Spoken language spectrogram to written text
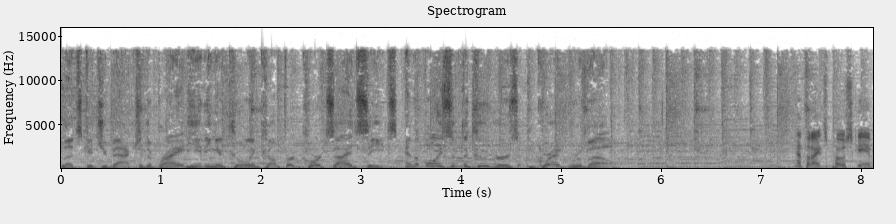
Let's get you back to the Bryant Heating and Cooling Comfort courtside seats and the voice of the Cougars, Greg Wrubell. And tonight's post-game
